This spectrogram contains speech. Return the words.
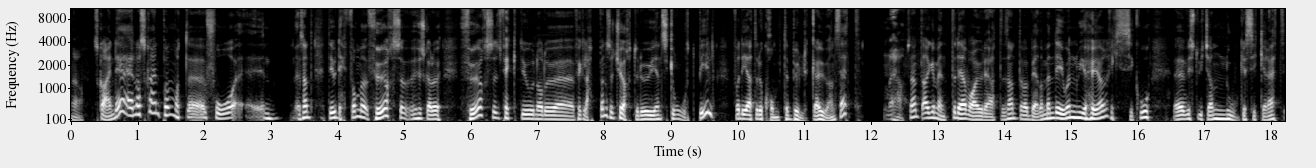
Ja. Skal en det, eller skal en på en måte få en sant? Det er jo derfor vi Før, så husker du Før så fikk du når du uh, fikk lappen, så kjørte du i en skrotbil fordi at du kom til bulka uansett. ja. Sant? Argumentet der var jo det at sant, det var bedre. Men det er jo en mye høyere risiko uh, hvis du ikke har noe sikkerhet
